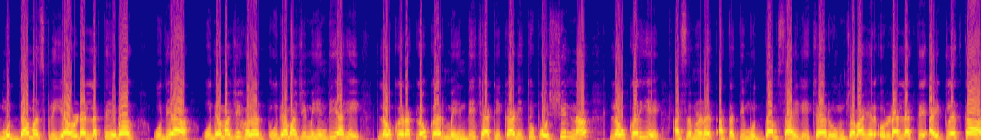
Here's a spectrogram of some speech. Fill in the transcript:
मुद्दामच प्रिया ओरडायला लागते. हे बघ उद्या उद्या माझी हळद उद्या माझी मेहंदी आहे. लवकरात लवकर मेहंदीच्या ठिकाणी तू पोचशील ना? लवकर ये. असं म्हणत आता ती मुद्दाम सायलीच्या रूमच्या बाहेर ओरडायला लागते. ऐकलत का?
